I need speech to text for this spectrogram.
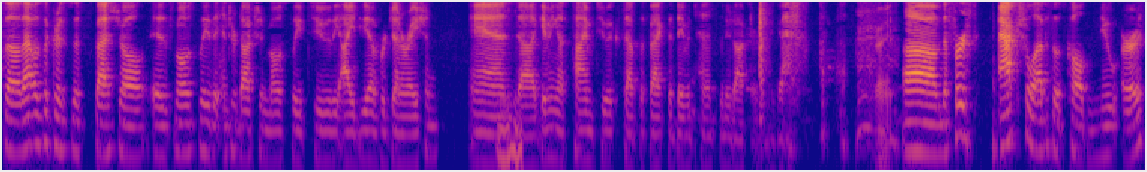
so that was the Christmas special. Is mostly the introduction, mostly to the idea of regeneration, and Mhm. uh, giving us time to accept the fact that David Tennant's the new Doctor. I guess. Right. Um, the first actual episode is called New Earth.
